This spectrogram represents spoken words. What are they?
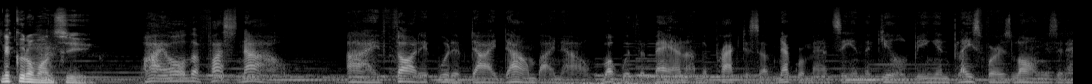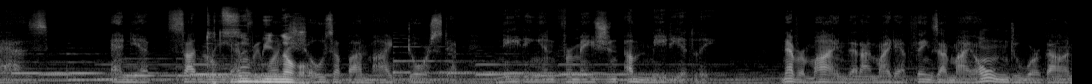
Necromancy. Why all the fuss now? I thought it would have died down by now, what with the ban on the practice of necromancy and the guild being in place for as long as it has. And yet, suddenly, everyone shows up on my doorstep, needing information immediately. Never mind that I might have things on my own to work on.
